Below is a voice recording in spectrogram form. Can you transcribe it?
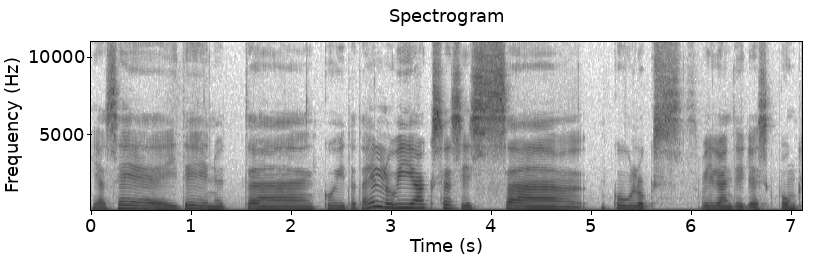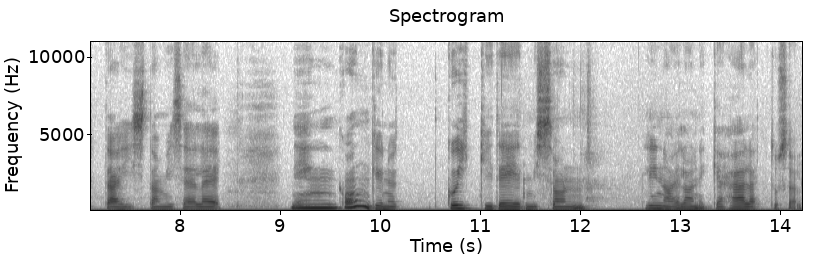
ja see idee nüüd, äh, kui teda ellu viiakse, siis äh, kuuluks Viljandi keskpunkt tähistamisele. ning ongi nüüd kõik ideed, mis on linnaelanike hääletusel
